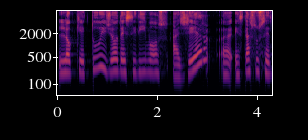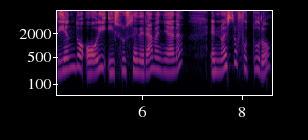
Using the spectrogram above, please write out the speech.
lo que tú y yo decidimos ayer, eh, está sucediendo hoy y sucederá mañana. En nuestro futuro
